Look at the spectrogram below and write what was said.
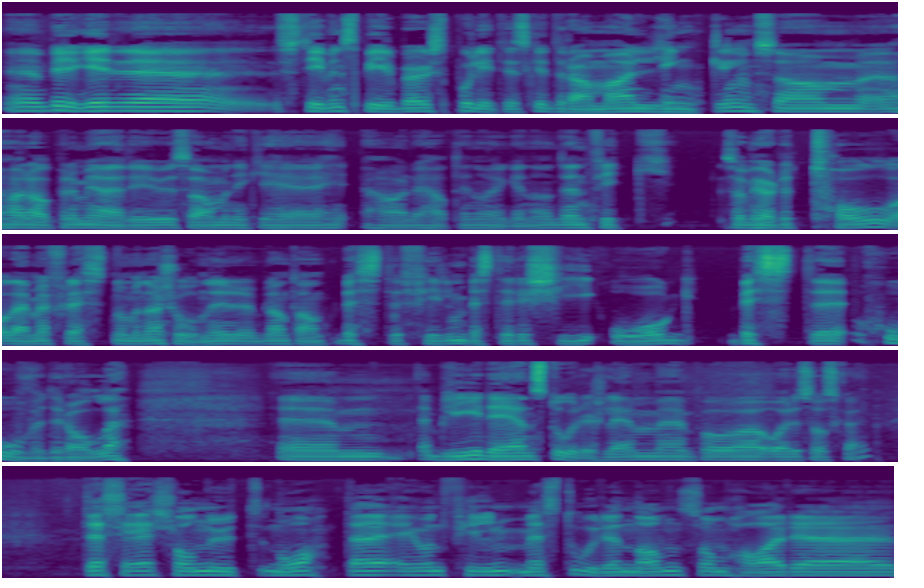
Eh, Birger, eh, Steven Spielbergs politiske drama 'Lincoln', som har hatt premiere i USA, men ikke har det hatt i Norge nå, den fikk som vi hørte, tolv, og dermed flest nominasjoner, bl.a. beste film, beste regi og beste hovedrolle. Blir det en storeslem på årets Oscar? Det ser sånn ut nå. Det er jo en film med store navn som har eh,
